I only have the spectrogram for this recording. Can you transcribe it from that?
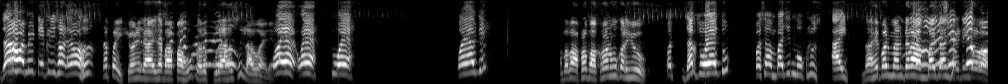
જા હો મે ટેકરી સળ્યો હ તો પૈસાની થાય છે બાપા હું કરું પૂરા હસી લાવવા એને ઓય ઓય તું ઓય ઓય આવજે બાપા આપણો બકરો શું કર્યું જગ જોયા તું પછી અંબાજી ને મોકલું. આઈ નહીં પણ મને પેલા અંબાજી ને સેટિંગ કરવા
